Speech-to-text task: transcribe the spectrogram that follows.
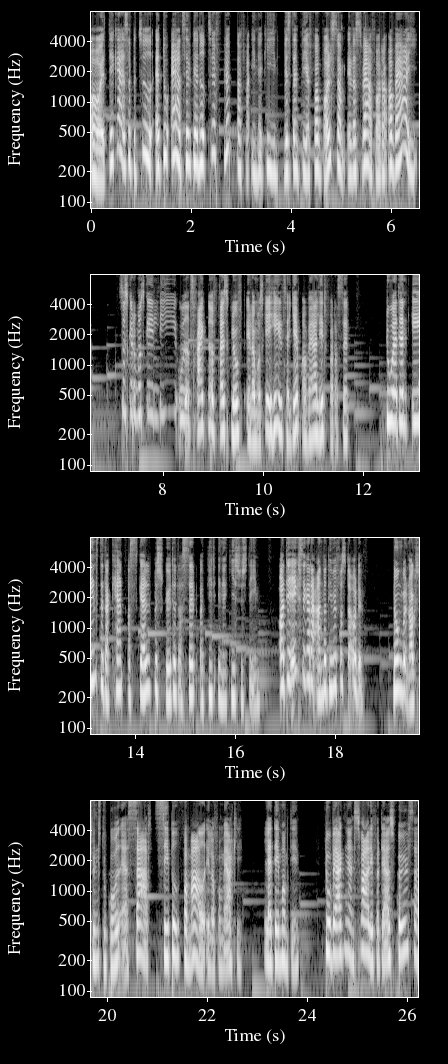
Og det kan altså betyde, at du er til bliver nødt til at flytte dig fra energien, hvis den bliver for voldsom eller svær for dig at være i. Så skal du måske lige ud og trække noget frisk luft, eller måske helt tage hjem og være lidt for dig selv. Du er den eneste, der kan og skal beskytte dig selv og dit energisystem. Og det er ikke sikkert, at andre de vil forstå det. Nogle vil nok synes, du både er sart, sippet, for meget eller for mærkelig. Lad dem om det. Du er hverken ansvarlig for deres følelser,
